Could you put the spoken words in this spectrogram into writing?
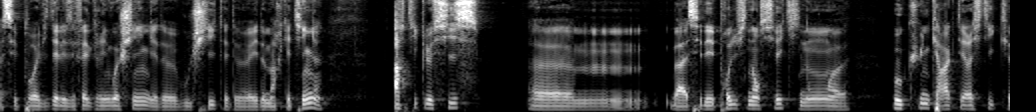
c'est pour éviter les effets de greenwashing et de bullshit et de, marketing. Article 6, bah, c'est des produits financiers qui n'ont aucune caractéristique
